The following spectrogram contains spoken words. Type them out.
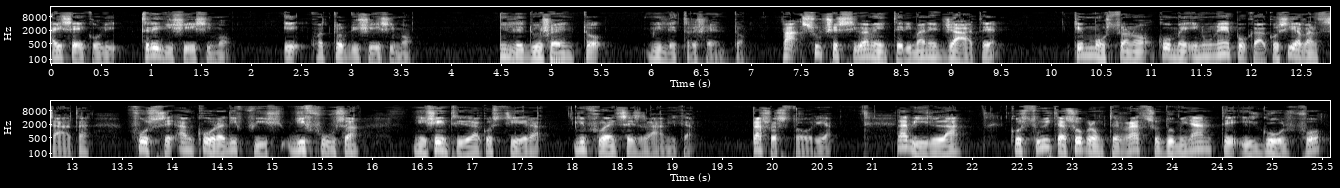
ai secoli XIII e XIV, 1200-1300, ma successivamente rimaneggiate che mostrano come in un'epoca così avanzata fosse ancora diffusa nei centri della costiera l'influenza islamica. La sua storia. La villa, costruita sopra un terrazzo dominante il golfo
